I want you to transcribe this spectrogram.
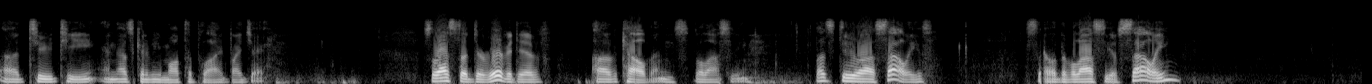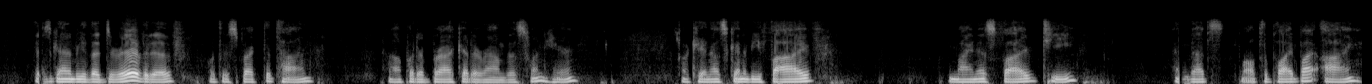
uh, 2t, and that's going to be multiplied by j. So that's the derivative of Calvin's velocity. Let's do uh, Sally's. So the velocity of Sally is going to be the derivative with respect to time. I'll put a bracket around this one here. Okay, and that's going to be 5 minus 5t, and that's multiplied by i.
